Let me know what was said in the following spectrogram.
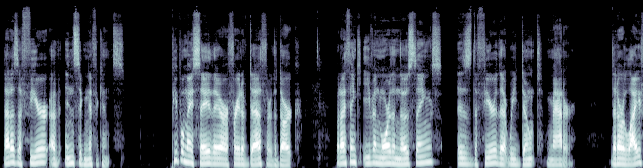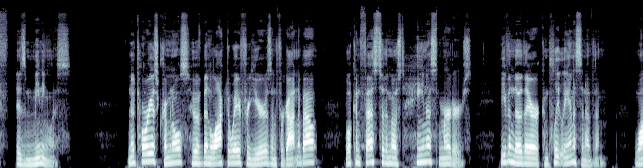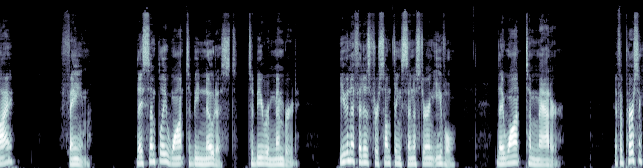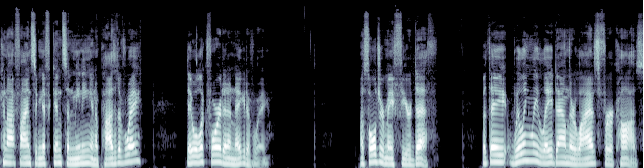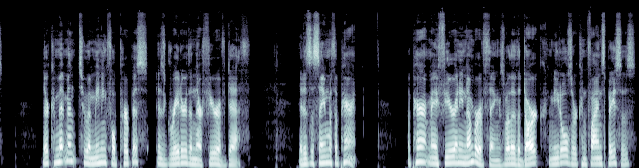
That is a fear of insignificance. People may say they are afraid of death or the dark, but I think even more than those things is the fear that we don't matter, that our life is meaningless. Notorious criminals who have been locked away for years and forgotten about will confess to the most heinous murders, even though they are completely innocent of them. Why? Fame. They simply want to be noticed, to be remembered, even if it is for something sinister and evil. They want to matter. If a person cannot find significance and meaning in a positive way, they will look for it in a negative way. A soldier may fear death but they willingly lay down their lives for a cause. Their commitment to a meaningful purpose is greater than their fear of death. It is the same with a parent. A parent may fear any number of things, whether the dark, needles, or confined spaces,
